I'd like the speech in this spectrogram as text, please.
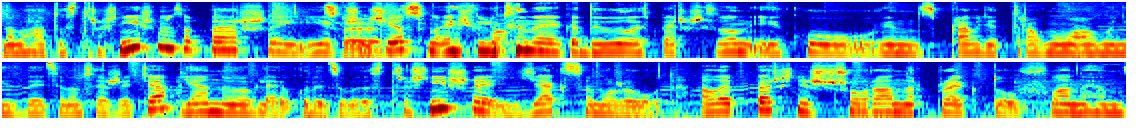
набагато страшнішим за перший. І якщо це чесно, як людина, яка дивилась перший сезон, і яку він справді травмував, мені здається, на все життя, я не уявляю, куди це буде страшніше, як це може бути. Але перш ніж шоуранер проекту Фланеган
